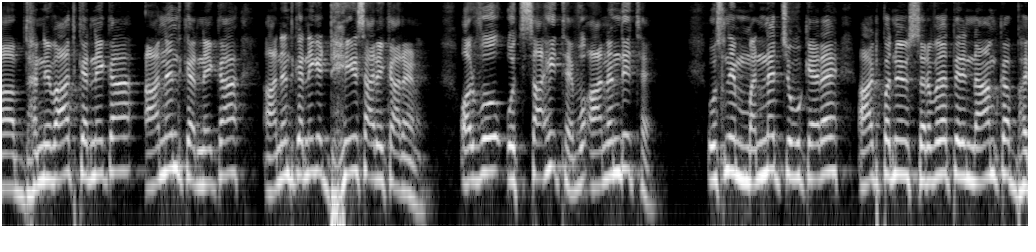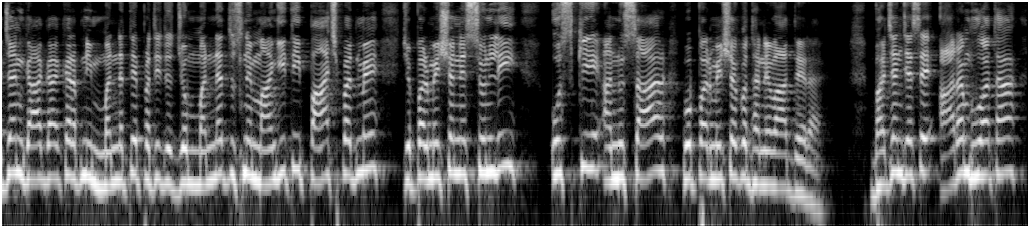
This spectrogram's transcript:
धन्यवाद करने का, आनंद करने का, आनंद करने के ढेर सारे कारण हैं। और वो उत्साहित है, वो आनंदित है। उसने मन्नत, जो वो कह रहा है, आठ पद में, सर्वदा तेरे नाम का भजन गा गा कर अपनी मन्नतें प्रति जो मन्नत उसने मांगी थी पाँच पद में, जो परमेश्वर ने सुन ली, उसके अनुसार वो परमेश्वर को धन्यवाद दे रहा है। भजन जैसे आरंभ हुआ था,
